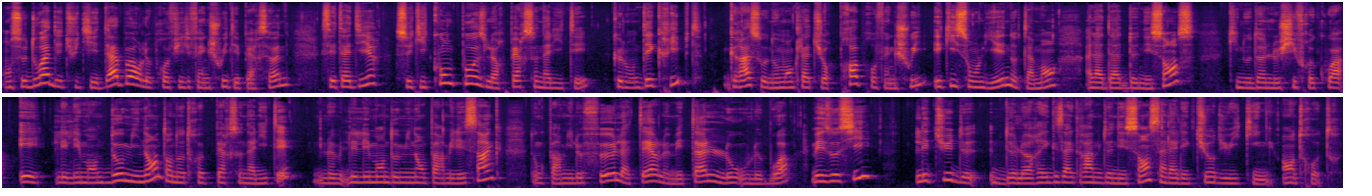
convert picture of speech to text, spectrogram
on se doit d'étudier d'abord le profil feng shui des personnes, c'est-à-dire ce qui compose leur personnalité, que l'on décrypte grâce aux nomenclatures propres au feng shui et qui sont liées notamment à la date de naissance, qui nous donne le chiffre quoi et l'élément dominant dans notre personnalité, l'élément dominant parmi les cinq, donc parmi le feu, la terre, le métal, l'eau ou le bois, mais aussi l'étude de leur hexagramme de naissance à la lecture du Viking, entre autres.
